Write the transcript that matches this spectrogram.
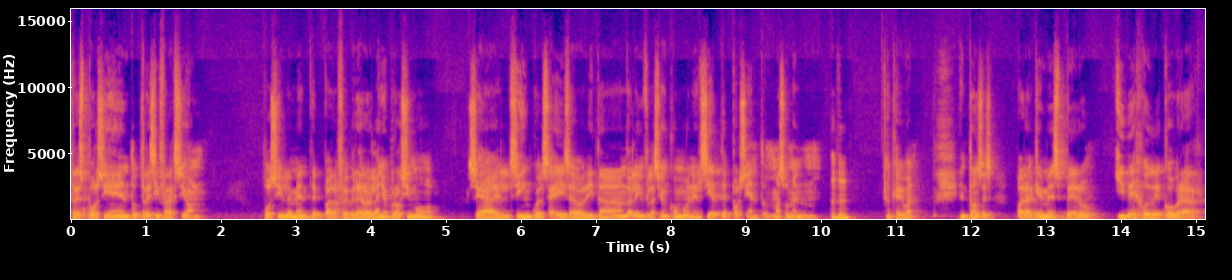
3%, 3 y fracción. Posiblemente para febrero del año próximo sea el 5, el 6, ahorita anda la inflación como en el 7%, más o menos. Ok, bueno. Entonces, ¿para qué me espero y dejo de cobrar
